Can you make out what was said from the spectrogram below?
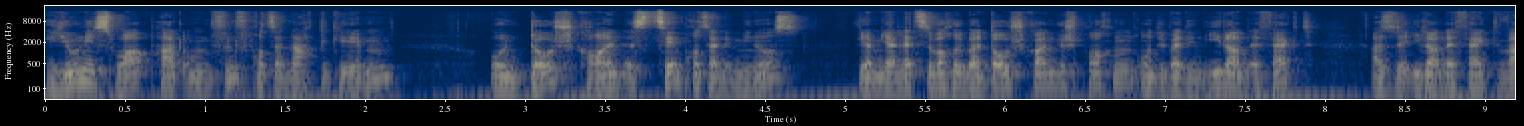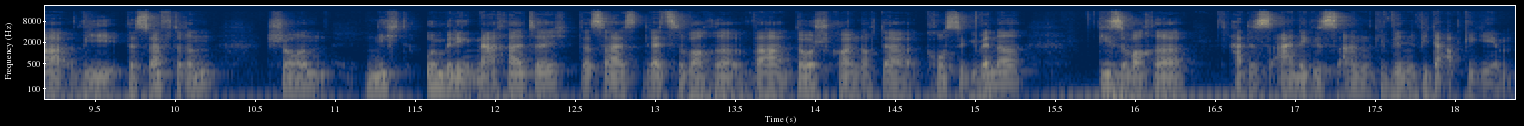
Uniswap hat um 5% nachgegeben und Dogecoin ist 10% im Minus. Wir haben ja letzte Woche über Dogecoin gesprochen und über den Elon-Effekt. Also der Elon-Effekt war wie des Öfteren schon nicht unbedingt nachhaltig. Das heißt, letzte Woche war Dogecoin noch der große Gewinner. Diese Woche hat es einiges an Gewinn wieder abgegeben.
